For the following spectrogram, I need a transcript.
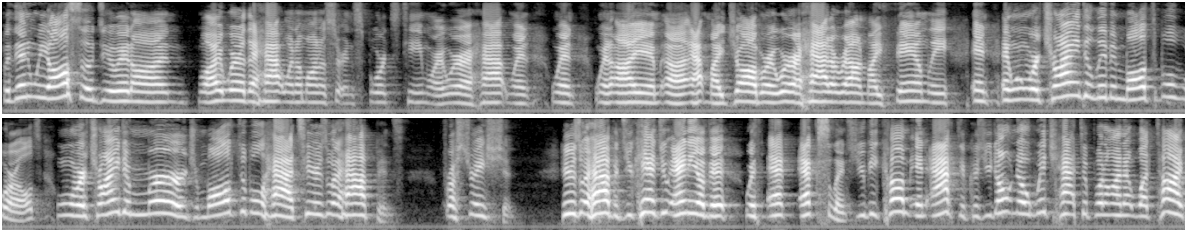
But then we also do it on well i wear the hat when i'm on a certain sports team or i wear a hat when when when i am uh, at my job or i wear a hat around my family. And, and when we're trying to live in multiple worlds when we're trying to merge multiple hats here's what happens. Frustration Here's what happens you can't do any of it with excellence. You become inactive because you don't know which hat to put on at what time,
